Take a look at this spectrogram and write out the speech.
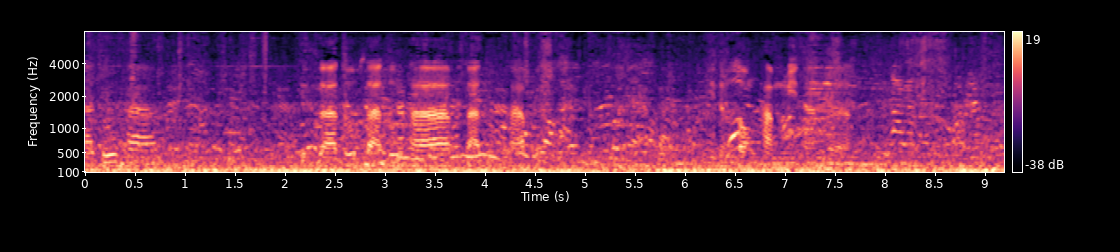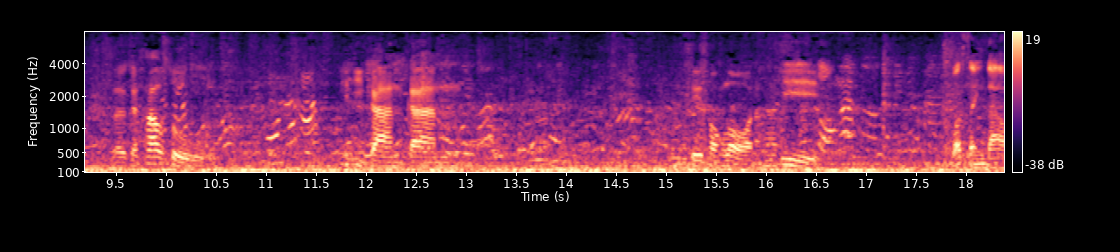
าธุครับ สาธุสาธุครับ สาธุครับ มีทั้งทองคำมีทั้งเอ่อเราจะเข้าสู่พิธีการการเททองหล่อนะฮะที่วัดแสงดาว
